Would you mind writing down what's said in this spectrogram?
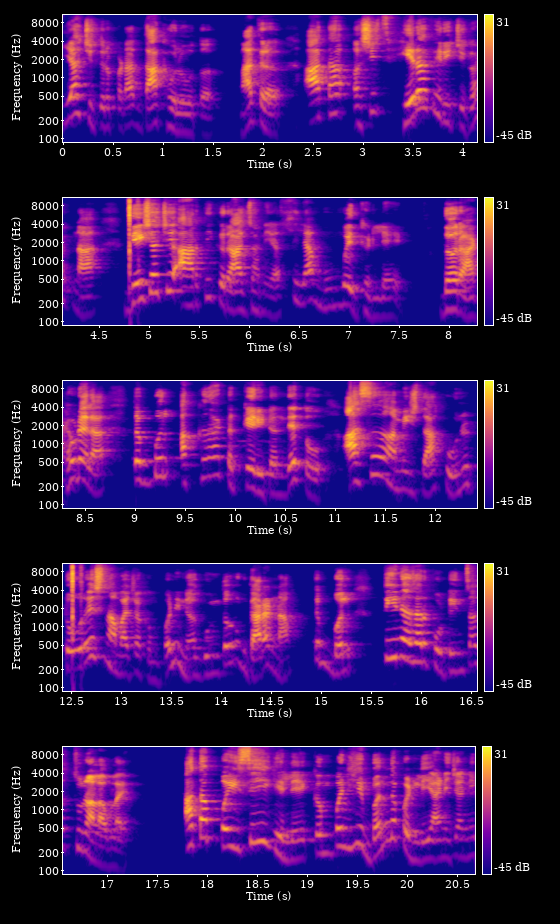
या चित्रपटात दाखवलं होतं. मात्र आता अशीच हेराफेरीची घटना देशाची आर्थिक राजधानी असलेल्या मुंबईत घडली आहे. दर आठवड्याला तब्बल अकरा टक्के रिटर्न देतो असं आमिष दाखवून टोरेस नावाच्या कंपनीनं गुंतवणूकदारांना तब्बल तीन हजार कोटींचा चुना लावलाय. आता पैसेही गेले कंपनीही बंद पडली आणि ज्यांनी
